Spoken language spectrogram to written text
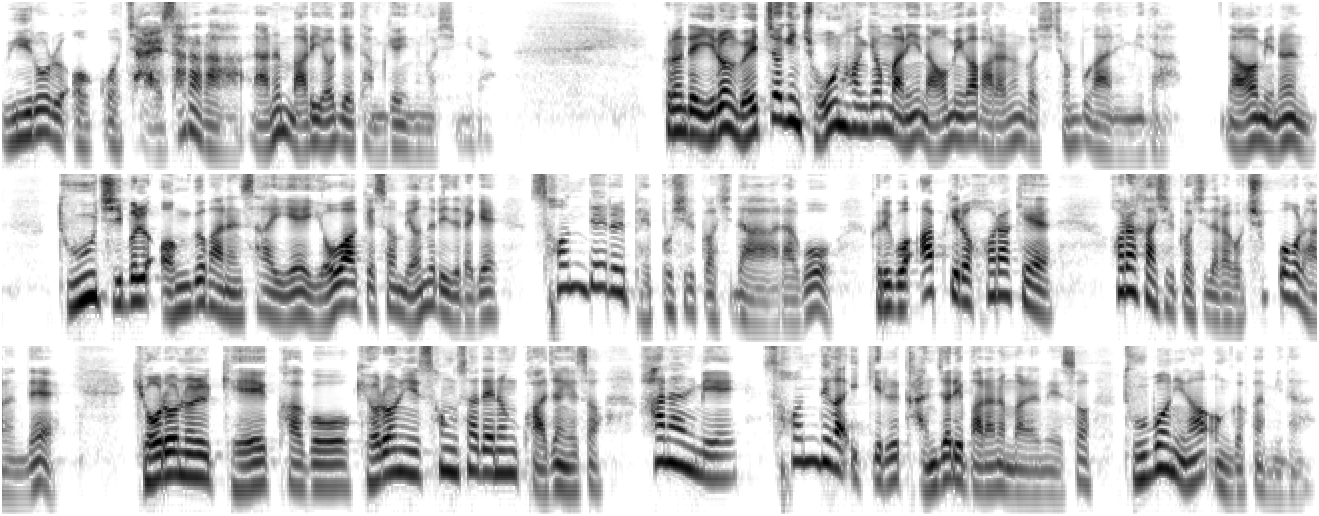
위로를 얻고 잘 살아라 라는 말이 여기에 담겨 있는 것입니다. 그런데 이런 외적인 좋은 환경만이 나오미가 바라는 것이 전부가 아닙니다. 나오미는 두 집을 언급하는 사이에 여호와께서 며느리들에게 선대를 베푸실 것이다라고 그리고 앞길을 허락해 허락하실 것이다라고 축복을 하는데 결혼을 계획하고 결혼이 성사되는 과정에서 하나님의 선대가 있기를 간절히 바라는 말에서 두 번이나 언급합니다.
